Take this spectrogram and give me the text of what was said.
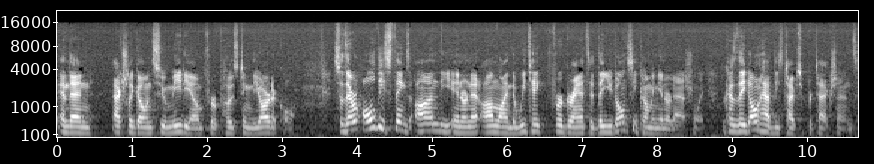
and then actually go and sue Medium for posting the article. So there are all these things on the internet, online, that we take for granted that you don't see coming internationally because they don't have these types of protections.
